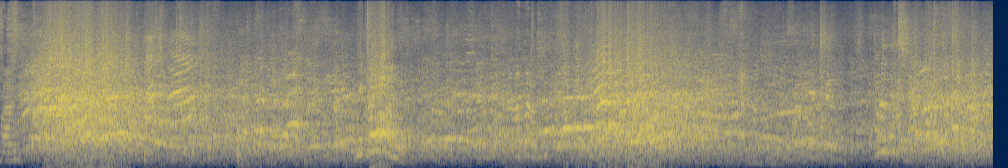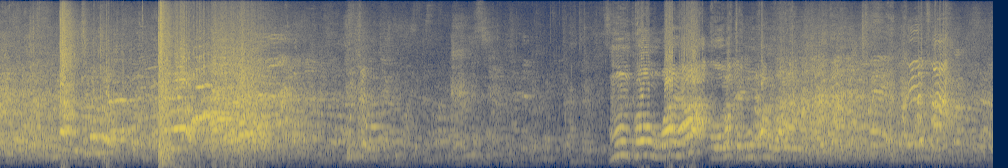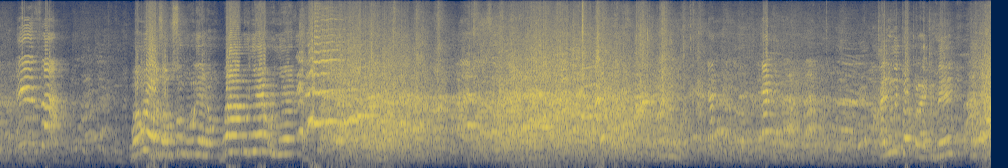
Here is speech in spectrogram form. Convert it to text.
Gwamegeredde bakuyitamu. Mitawano. mumpa omuwala oba temumpa muwala mwemulowooza obusungu eno bwambunyebunye Can you talk like men?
